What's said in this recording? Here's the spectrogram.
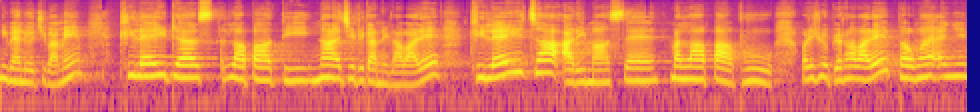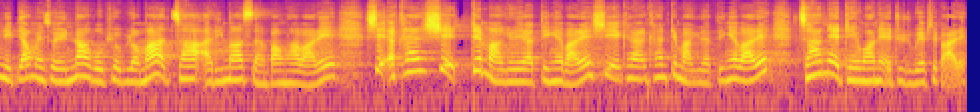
နိဗ္ဗာန်လို့ကြည့်ပါမယ်ခီလေဒတ်လာပါတီနာအကြီးတွေကနေလာပါတယ်ခီလေချာအာရီမာဆန်မလာပဘူးဘာလို့ပြောထားပါတယ်ဘဝန်းအငင်းနေပြောင်းမယ်ဆိုရင်နာကိုဖြုတ်ပြီးတော့မှဂျာအာရီမာဆန်ပေါင်းထားပါတယ်ရှေ့အခန်းရှေ့တစ်မာကလေးကတင်ခဲ့ပါတယ်ရှေ့အခန်းအခန်းတစ်မာကလေးကတင်ခဲ့ပါတယ်ဂျာနဲ့ဒေဝါနဲ့အတူတူပဲဖြစ်ပါတယ်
